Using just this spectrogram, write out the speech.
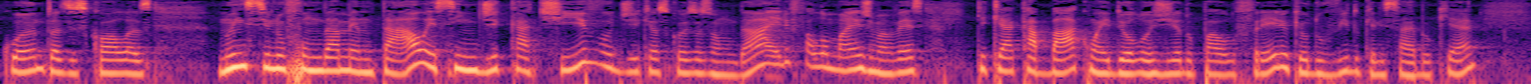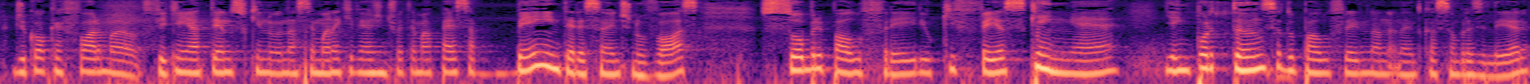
quanto as escolas no ensino fundamental, esse indicativo de que as coisas vão dar. Ele falou mais de uma vez que quer acabar com a ideologia do Paulo Freire, que eu duvido que ele saiba o que é. De qualquer forma, fiquem atentos que no, na semana que vem a gente vai ter uma peça bem interessante no Voz sobre Paulo Freire, o que fez, quem é e a importância do Paulo Freire na, na educação brasileira.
